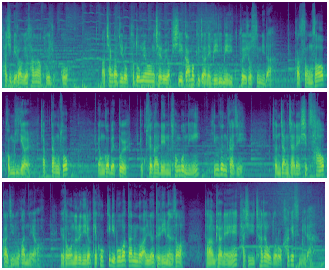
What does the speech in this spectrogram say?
41억의 상하 구해줬고 마찬가지로 부동명왕 제로 역시 까먹기 전에 미리미리 구해줬습니다. 각성석, 검기결, 작당속, 영겁의 뿔, 족쇄 달린 송곳니, 힘근까지 전장 잔액 14억까지 녹았네요. 그래서 오늘은 이렇게 코끼리 뽑았다는 거 알려드리면서 다음 편에 다시 찾아오도록 하겠습니다.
